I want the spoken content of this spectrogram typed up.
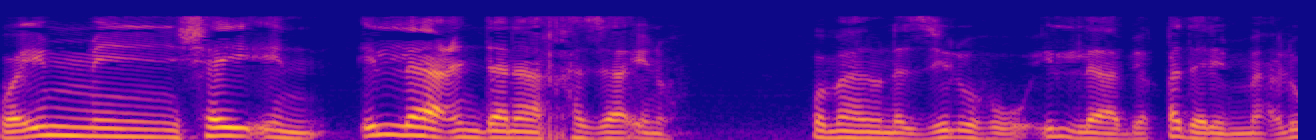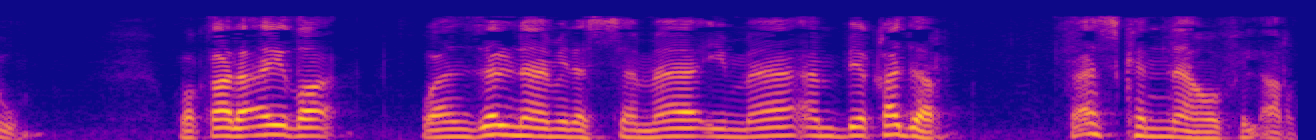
وإن من شيء إلا عندنا خزائنه. وما ننزله إلا بقدر معلوم. وقال أيضا وأنزلنا من السماء ماء بقدر فأسكناه في الأرض.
